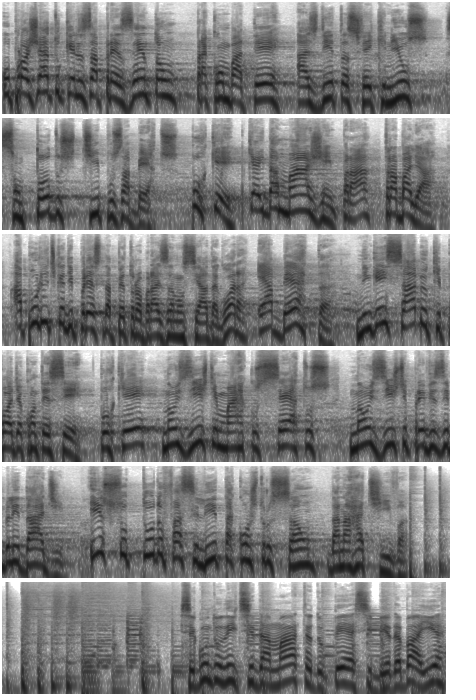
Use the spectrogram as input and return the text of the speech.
O projeto que eles apresentam para combater as ditas fake news são todos tipos abertos. Por quê? Porque aí dá margem para trabalhar. A política de preço da Petrobras anunciada agora é aberta. Ninguém sabe o que pode acontecer, porque não existem marcos certos, não existe previsibilidade. Isso tudo facilita a construção da narrativa. Segundo Lídice da Mata, do PSB da Bahia,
